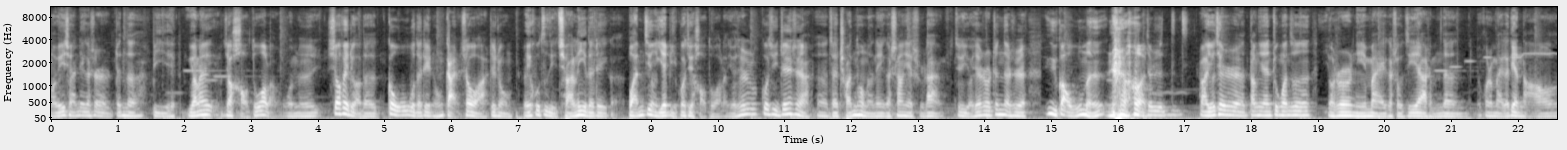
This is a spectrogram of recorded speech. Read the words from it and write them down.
络维权这个事儿真的比原来要好多了。我们消费者的购物的这种感受啊，这种维护自己权利的这个环境也比过去好多了。有些时候过去真是啊，呃，在传统的那个商业时代，就有些时候真的是欲告无门，你知道吗？就是是吧？尤其是当年中关村，有时候你买一个手机啊什么的，或者买个电脑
